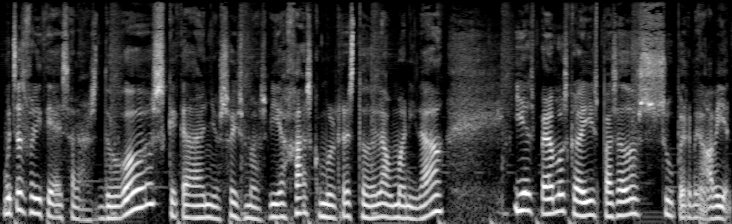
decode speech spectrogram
muchas felicidades a las dos, que cada año sois más viejas como el resto de la humanidad. Y esperamos que lo hayáis pasado súper mega bien.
